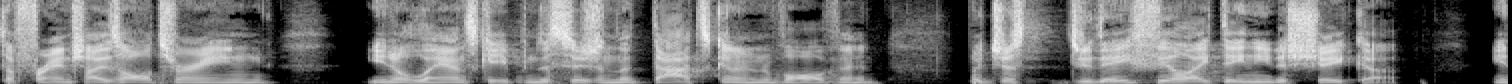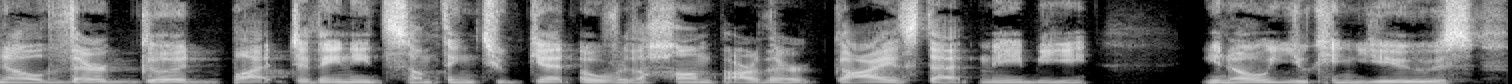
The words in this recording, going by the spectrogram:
the franchise altering you know landscape and decision that that's going to involve in. But just do they feel like they need a shakeup? You know they're good but do they need something to get over the hump? Are there guys that maybe you know you can use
